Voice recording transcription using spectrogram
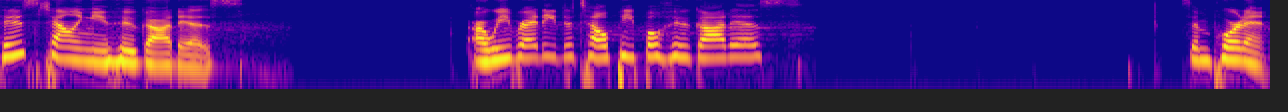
Who's telling you who God is? Are we ready to tell people who God is? It's important.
